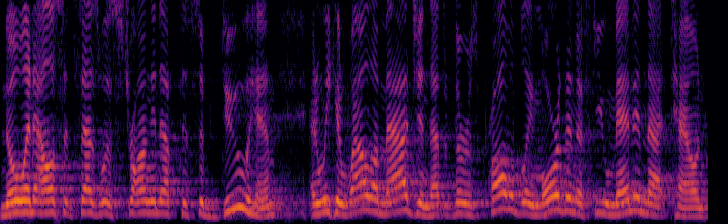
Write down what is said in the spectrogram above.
No one else, it says, was strong enough to subdue him. And we can well imagine that there was probably more than a few men in that town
